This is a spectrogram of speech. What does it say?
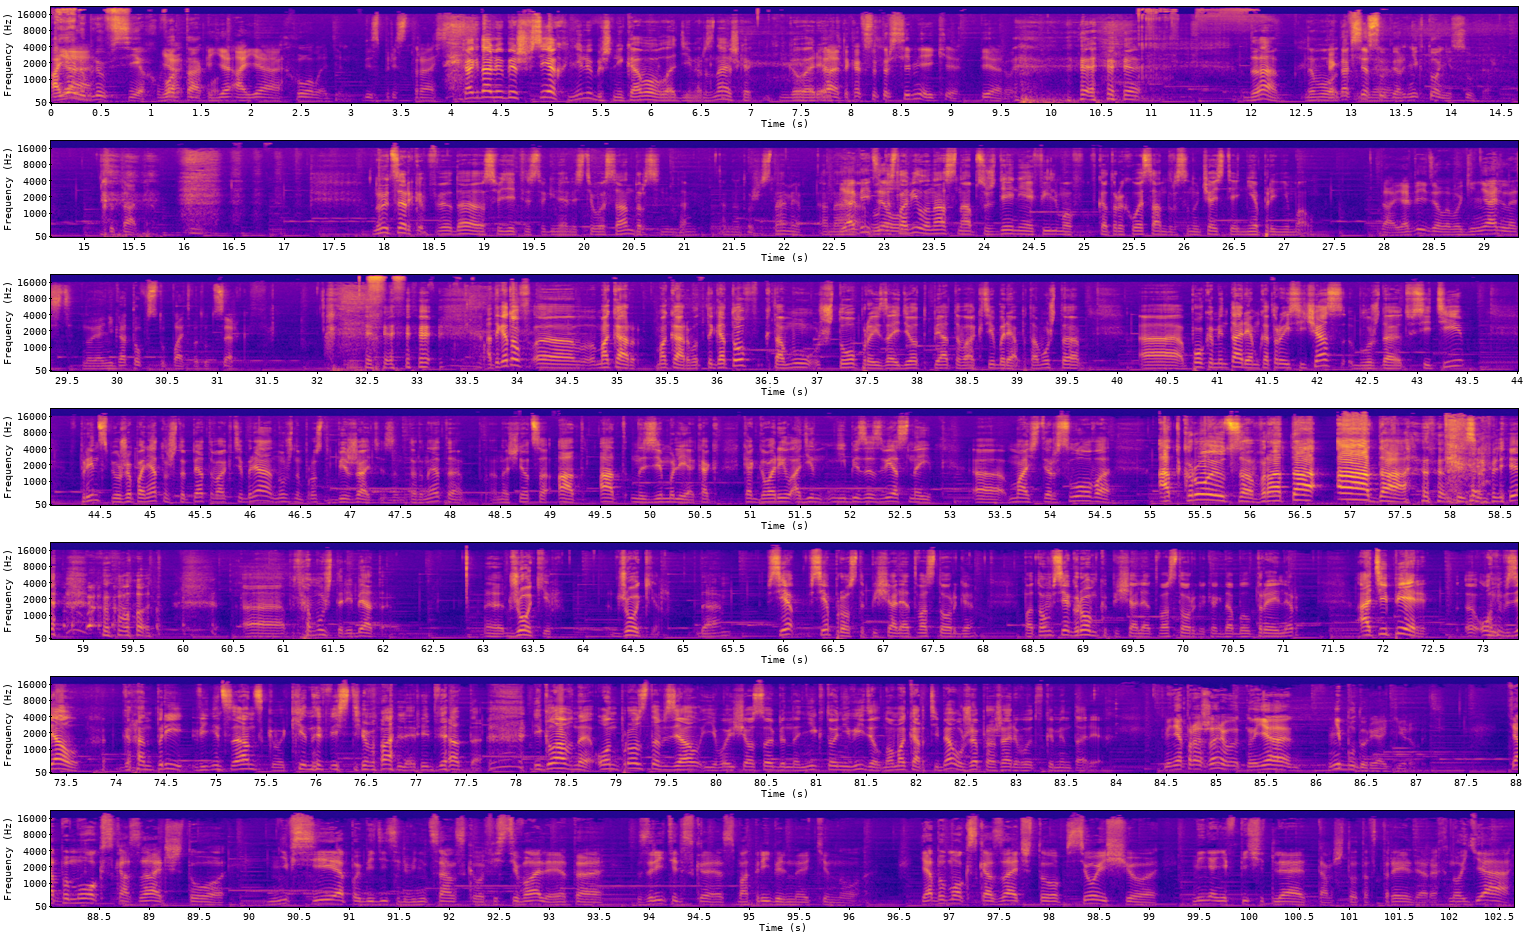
А я, люблю всех, Я- вот так вот. я- а я холоден, беспристрастен. Когда любишь всех, не любишь никого, Владимир. Знаешь, как Да, говорят. это как в суперсемейке первый. Да, вот. Когда все Да. супер, никто не супер. Цитата. Ну и церковь, э, да, свидетельство гениальности Уэса Андерсона, да, она тоже с нами. Она Я видел- благословила нас на обсуждение фильмов, в которых Уэс Андерсон участие не принимал. Да, я видел его гениальность, но я не готов вступать в эту церковь. А ты готов, э, Макар, Макар, вот ты готов к тому, что произойдет 5 октября? Потому что э, по комментариям, которые сейчас блуждают в сети, принципе, уже понятно, что 5 октября нужно просто бежать из интернета. Начнется ад, ад на земле. Как, как говорил один небезызвестный э, мастер слова, откроются врата ада на земле. А, потому что, ребята, э, Джокер, Джокер, да, все, все просто пищали от восторга. Потом все громко пищали от восторга, когда был трейлер. А теперь э, он взял гран-при Венецианского кинофестиваля, ребята. И главное, он просто взял, его еще особенно никто не видел, но, Макар, тебя уже прожаривают в комментариях. Меня прожаривают, но я не буду реагировать. Я бы мог сказать, что не все победители Венецианского фестиваля это зрительское смотрибельное кино. Я бы мог сказать, что все еще меня не впечатляет там что-то в трейлерах, но я,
